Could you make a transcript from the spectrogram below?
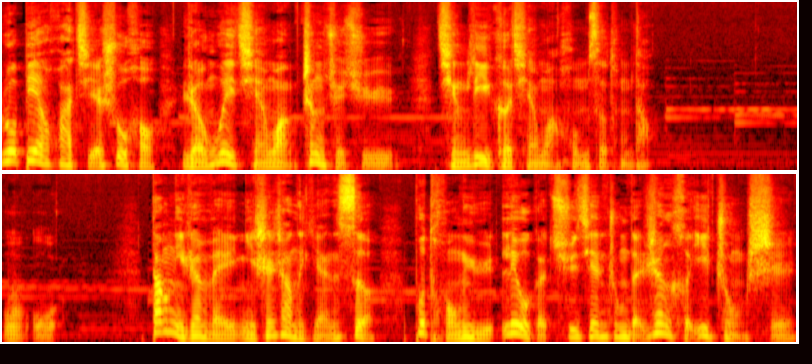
若变化结束后仍未前往正确区域，请立刻前往红色通道。五，当你认为你身上的颜色不同于六个区间中的任何一种时，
